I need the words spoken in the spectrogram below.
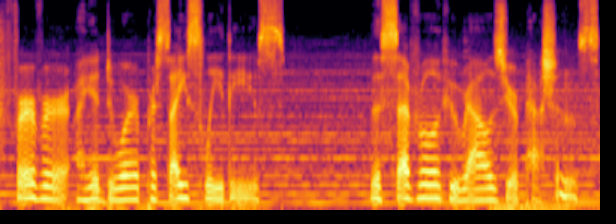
fervor I adore precisely these, the several who rouse your passions.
